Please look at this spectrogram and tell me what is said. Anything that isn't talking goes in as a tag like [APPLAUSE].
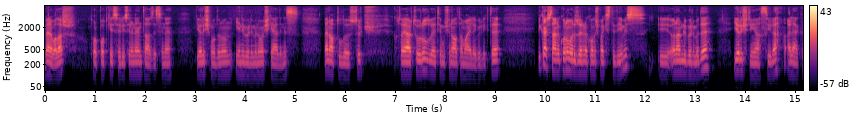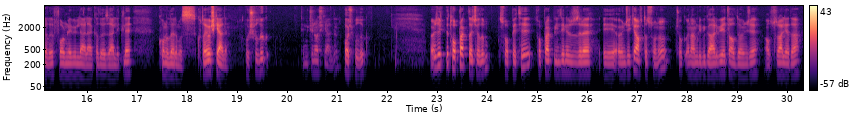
Merhabalar. Tor Podcast serisinin en tazesine, yarış modunun yeni bölümüne hoş geldiniz. Ben Abdullah Öztürk, Kutay Ertuğrul ve Timuçin Altamay ile birlikte birkaç tane konu var üzerine konuşmak istediğimiz e, önemli bölümü de yarış dünyasıyla [LAUGHS] alakalı, Formula 1 ile alakalı özellikle konularımız. Kutay hoş geldin. Hoş bulduk. Timuçin hoş geldin. Hoş bulduk. Öncelikle Toprak'la açalım sohbeti. Toprak bildiğiniz üzere e, önceki hafta sonu çok önemli bir galibiyet aldı önce Avustralya'da.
